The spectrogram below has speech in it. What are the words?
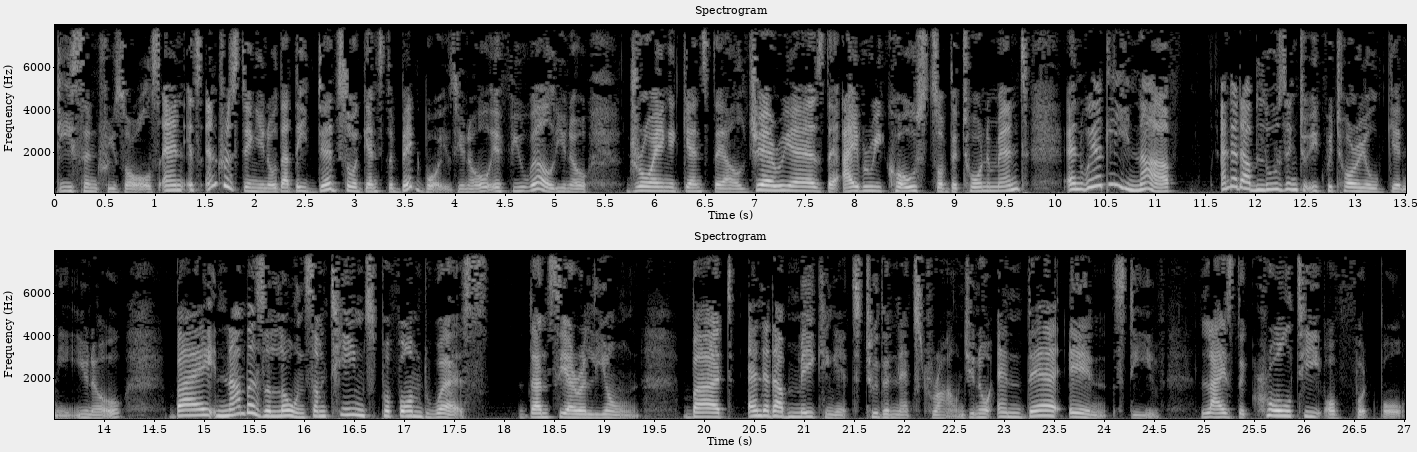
decent results. And it's interesting, you know, that they did so against the big boys, you know, if you will, you know, drawing against the Algerias, the Ivory Coasts of the tournament. And weirdly enough, ended up losing to Equatorial Guinea, you know. By numbers alone, some teams performed worse than Sierra Leone but ended up making it to the next round, you know, and therein, Steve, lies the cruelty of football.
